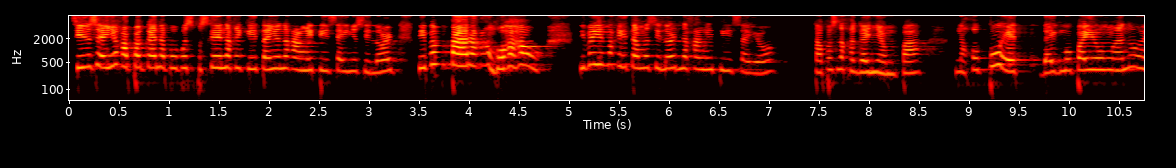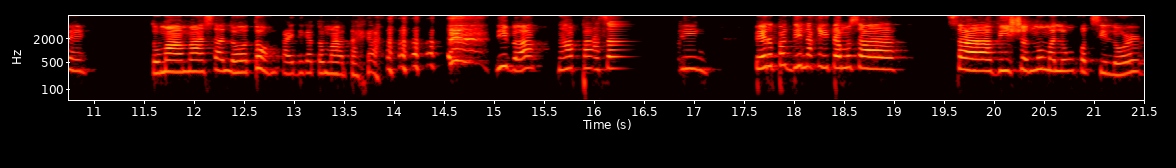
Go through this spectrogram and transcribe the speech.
Sino sa inyo kapag ka napupuspos kayo, nakikita nyo, nakangiti sa inyo si Lord? Di ba parang, wow! Di ba yung makita mo si Lord, nakangiti sa'yo? Tapos nakaganyan pa. Naku po, eh, daig mo pa yung ano eh, tumama sa loto, kahit di ka tumataya. Di ba? Napasaling. Pero pag di nakita mo sa sa vision mo malungkot si Lord,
